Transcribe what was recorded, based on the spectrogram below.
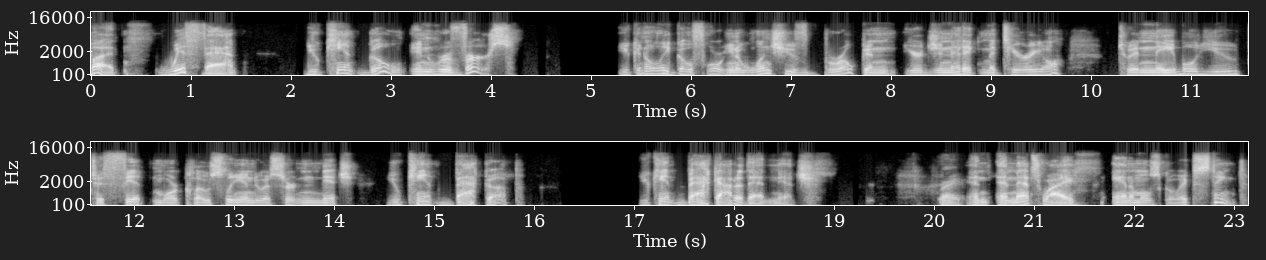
But with that, you can't go in reverse. You can only go forward. You know, once you've broken your genetic material to enable you to fit more closely into a certain niche, you can't back up. You can't back out of that niche. Right. And and that's why animals go extinct.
